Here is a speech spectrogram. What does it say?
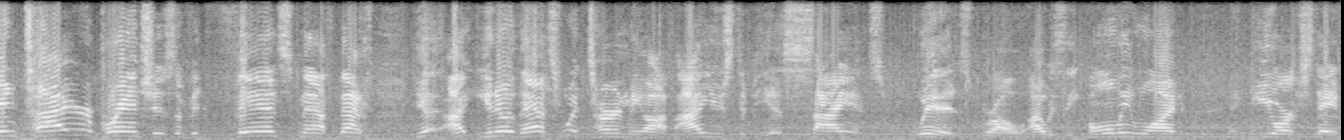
Entire branches of advanced mathematics. Yeah, I, you know, that's what turned me off. I used to be a science whiz, bro. I was the only one in New York State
